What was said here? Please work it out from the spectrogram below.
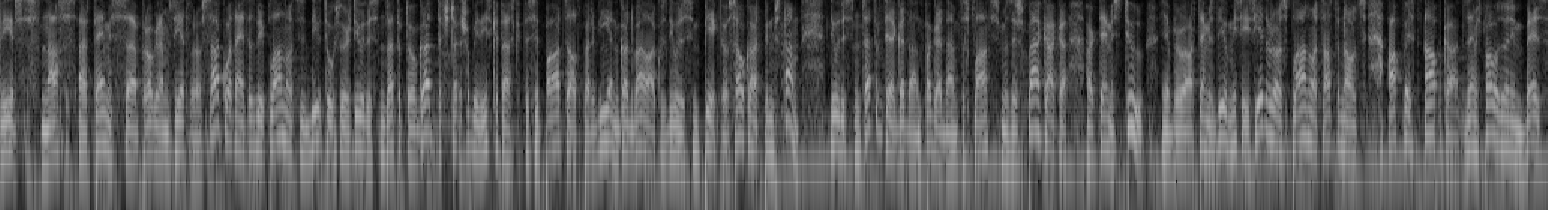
virsmas NASA's Artemis programmas ietvaros. Sākotnēji tas bija plānots uz 2024. gadu, taču šobrīd izskatās, ka tas ir pārcelts par vienu gadu vēlāk uz 25. Savukārt pirms tam, 24. gadā, pagaidām tas plāns vismaz ir spēkā, ka Artemis 2, jeb Artemis 2 misijas ietvaros plānots astronauts apvest apkārt Zemes pavadonim bez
